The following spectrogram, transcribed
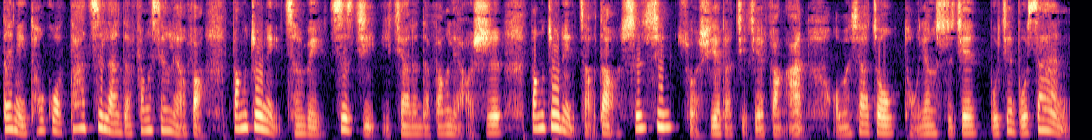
带你透过大自然的芳香疗法，帮助你成为自己一家人的芳疗师，帮助你找到身心所需要的解决方案。我们下周同样时间不见不散。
